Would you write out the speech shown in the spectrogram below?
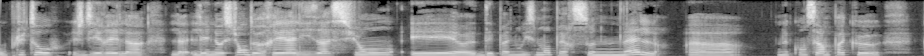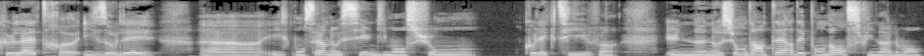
ou plutôt, je dirais, la, les notions de réalisation et euh, d'épanouissement personnel euh, ne concerne pas que que l'être isolé, euh, il concerne aussi une dimension collective, une notion d'interdépendance finalement.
